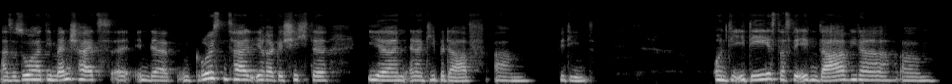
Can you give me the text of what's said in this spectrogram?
Also so hat die Menschheit äh, in der im größten Teil ihrer Geschichte ihren Energiebedarf ähm, bedient. Und die Idee ist, dass wir eben da wieder ähm,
